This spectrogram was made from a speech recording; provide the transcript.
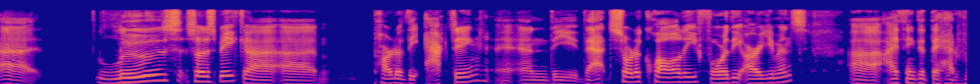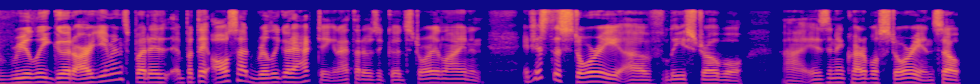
uh, lose, so to speak, uh, uh, part of the acting and the that sort of quality for the arguments. Uh, I think that they had really good arguments, but it, but they also had really good acting, and I thought it was a good storyline, and, and just the story of Lee Strobel uh, is an incredible story, and so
